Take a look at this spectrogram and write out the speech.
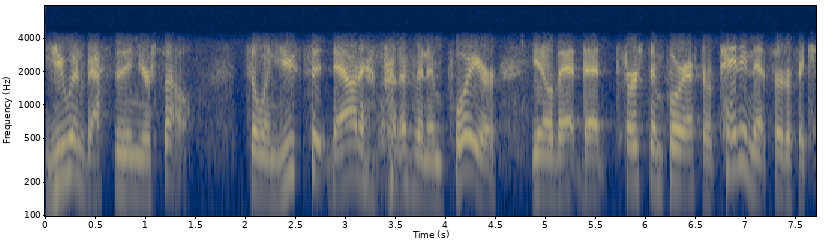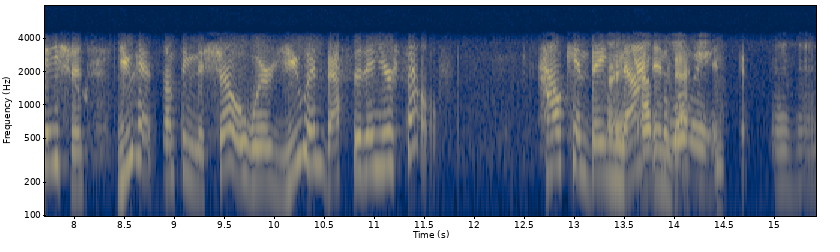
You invested in yourself. So when you sit down in front of an employer, you know that that first employer after obtaining that certification, you had something to show where you invested in yourself. How can they right. not Absolutely. invest in you? Mm-hmm.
